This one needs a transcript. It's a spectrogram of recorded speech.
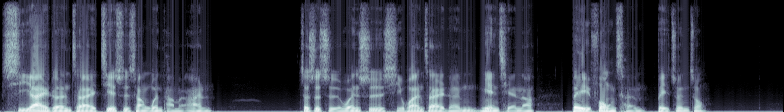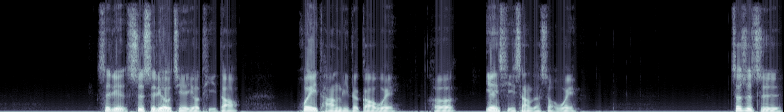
喜爱人在街市上问他们安。”这是指文士喜欢在人面前呢被奉承、被尊重。四六四十六节又提到会堂里的高位和宴席上的首位。这是指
